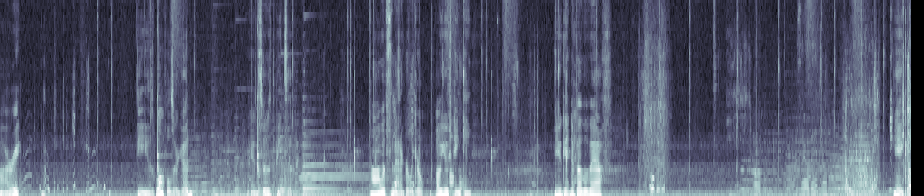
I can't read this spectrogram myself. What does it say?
Alright. These waffles are good. And so is the pizza. Aw, what's the matter, girly girl? Oh, you stinky. You getting a bubble bath? There you go.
